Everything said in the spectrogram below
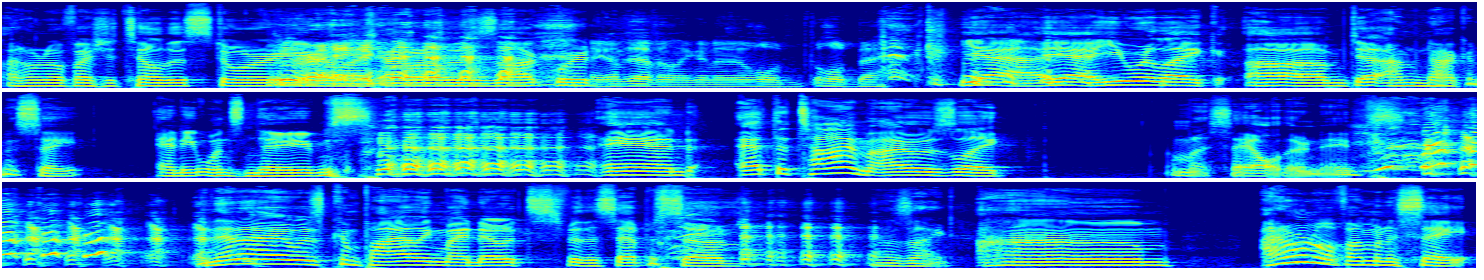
I, I don't know if I should tell this story or like I don't know if this is awkward. Like, I'm definitely gonna hold hold back. yeah, yeah. You were like, um, d- I'm not gonna say anyone's names. and at the time, I was like, I'm gonna say all their names. and then I was compiling my notes for this episode. I was like, um, I don't know if I'm gonna say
